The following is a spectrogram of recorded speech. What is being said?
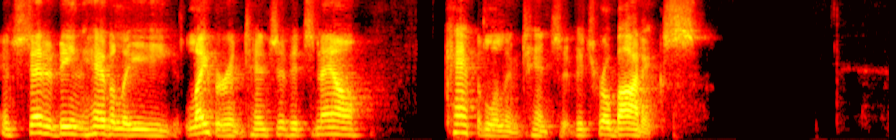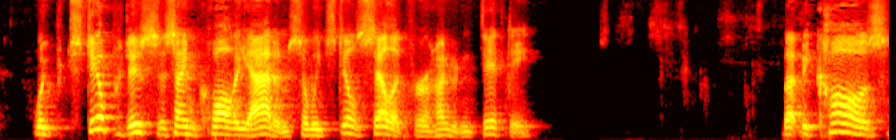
instead of being heavily labor intensive, it's now capital intensive. It's robotics. We still produce the same quality items, so we'd still sell it for 150. But because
